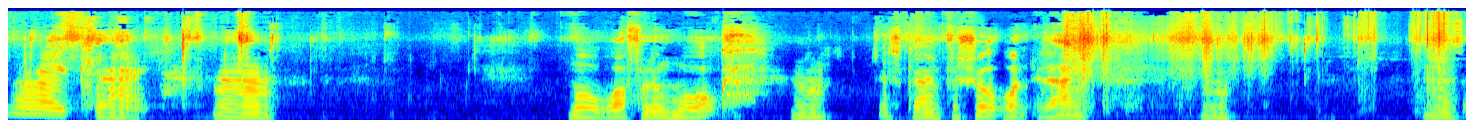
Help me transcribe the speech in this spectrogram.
Okay. Uh, more waffle and walk. Uh, just going for a short one today. Uh, as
